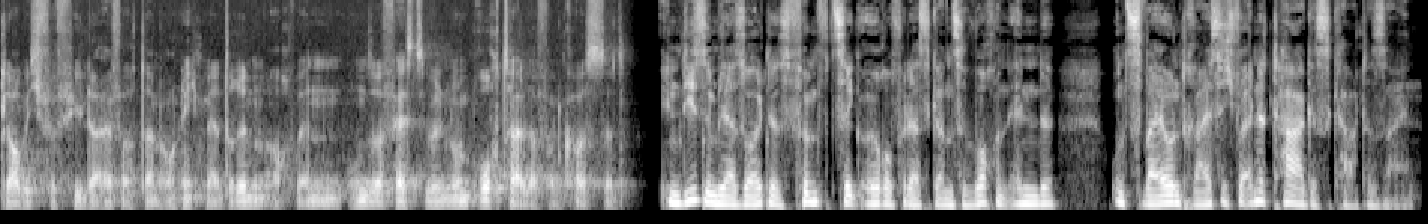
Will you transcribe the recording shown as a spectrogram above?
glaube ich, für viele einfach dann auch nicht mehr drin, auch wenn unser Festival nur einen Bruchteil davon kostet. In diesem Jahr sollten es 50 Euro für das ganze Wochenende und 32 für eine Tageskarte sein.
